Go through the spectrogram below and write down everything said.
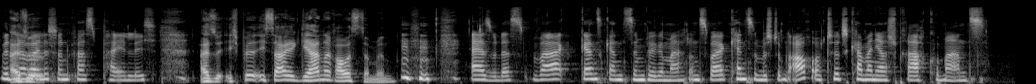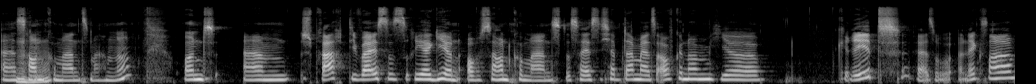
mittlerweile also, schon fast peinlich. Also ich bin, ich sage gerne raus damit. Also das war ganz, ganz simpel gemacht. Und zwar kennst du bestimmt auch, auf Twitch kann man ja Sprachcommands, äh, Soundcommands mhm. machen, ne? Und ähm, Sprachdevices reagieren auf Soundcommands. Das heißt, ich habe damals aufgenommen, hier Gerät, also Alexa,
